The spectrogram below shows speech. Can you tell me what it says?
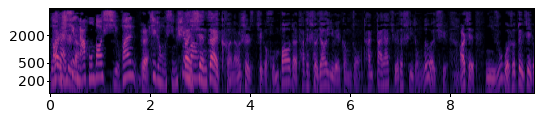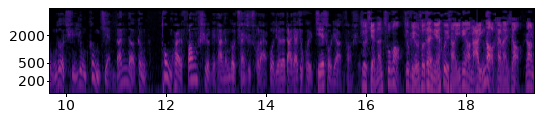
老百姓拿红包喜欢对这种形式吗？但现在可能是这个红包的，它的社交意味更重，它大家觉得是一种乐趣，嗯而且你如果说对这种乐趣用更简单的、更痛快的方式给它能够诠释出来，我觉得大家就会接受这样的方式。就简单粗暴。就比如说在年会上一定要拿领导开玩笑，让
